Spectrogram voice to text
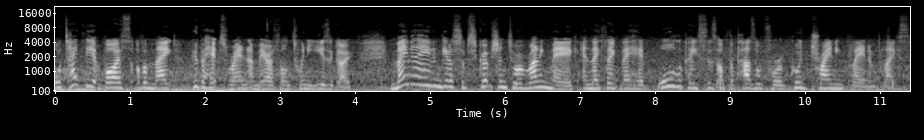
or take the advice of a mate who perhaps ran a marathon 20 years ago. Maybe they even get a subscription to a running mag and they think they have all the pieces of the puzzle for a good training plan in place.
